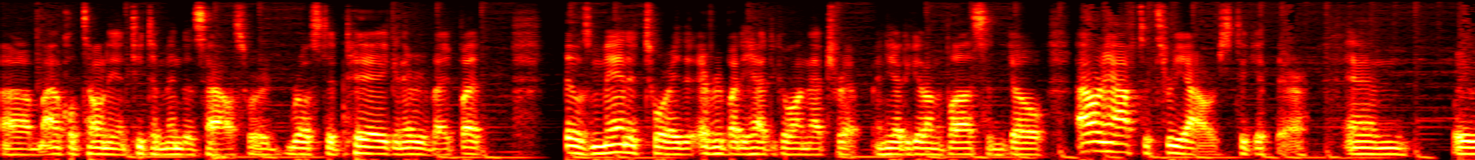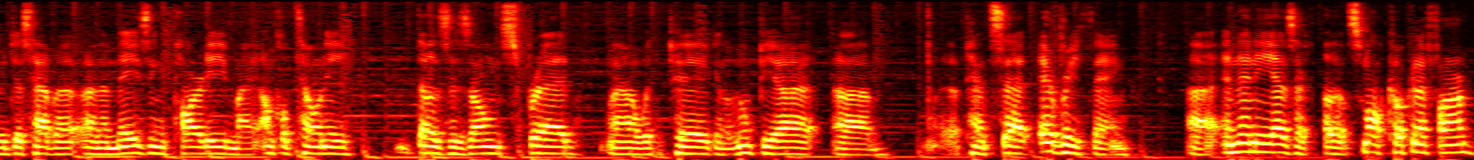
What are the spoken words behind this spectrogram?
uh, my uncle Tony and Tita Minda's house, where roasted pig and everybody. But it was mandatory that everybody had to go on that trip and you had to get on the bus and go hour and a half to three hours to get there and we would just have a, an amazing party. My uncle tony does his own spread uh, with pig and lumpia um, pancit everything. Uh, and then he has a, a, small coconut farm.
